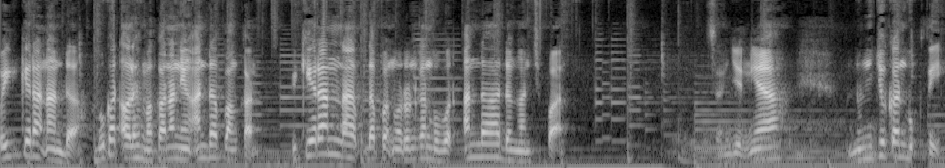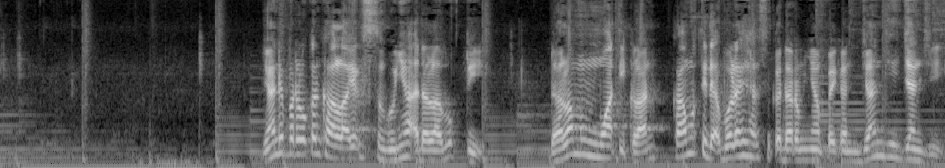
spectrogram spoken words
pikiran Anda, bukan oleh makanan yang Anda pangkan. Pikiran dapat menurunkan bobot Anda dengan cepat. Selanjutnya, menunjukkan bukti. Yang diperlukan kalayak sesungguhnya adalah bukti, dalam memuat iklan, kamu tidak boleh sekadar menyampaikan janji-janji.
